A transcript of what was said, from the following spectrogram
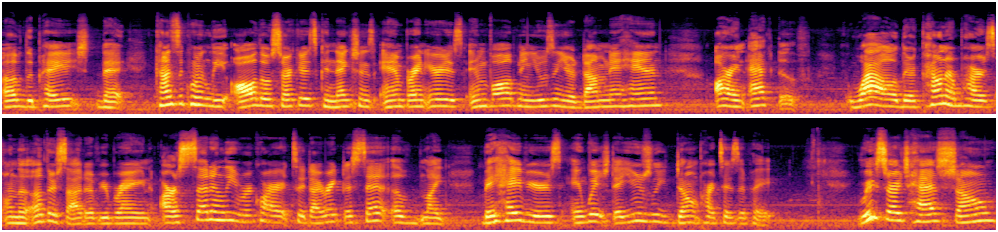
of the page that consequently all those circuits, connections, and brain areas involved in using your dominant hand are inactive while their counterparts on the other side of your brain are suddenly required to direct a set of like behaviors in which they usually don't participate. Research has shown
